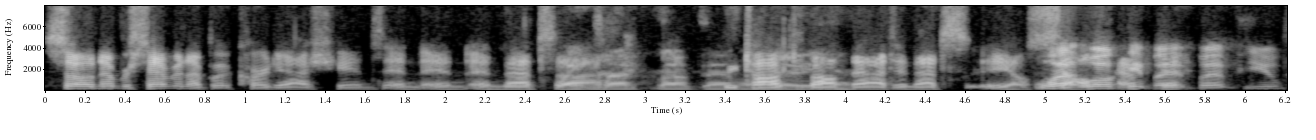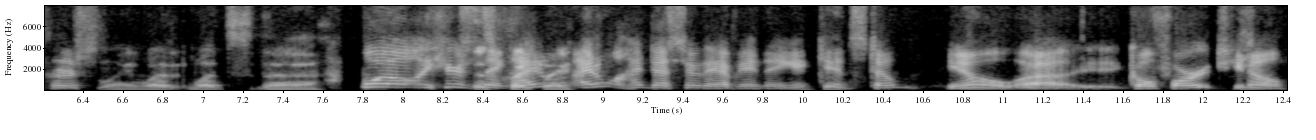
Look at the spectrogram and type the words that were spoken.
so number seven i put kardashians and and and that's we uh talked about that. we talked about yeah. that and that's you know What? well, Okay, but but for you personally, what what's the? well here's the thing I don't, I don't necessarily have anything against them you know uh go for it you know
